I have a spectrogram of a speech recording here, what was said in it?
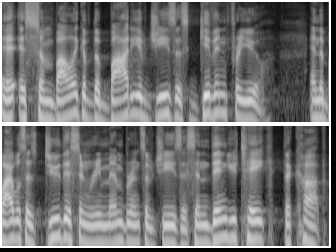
is symbolic of the body of jesus given for you and the Bible says, do this in remembrance of Jesus. And then you take the cup,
